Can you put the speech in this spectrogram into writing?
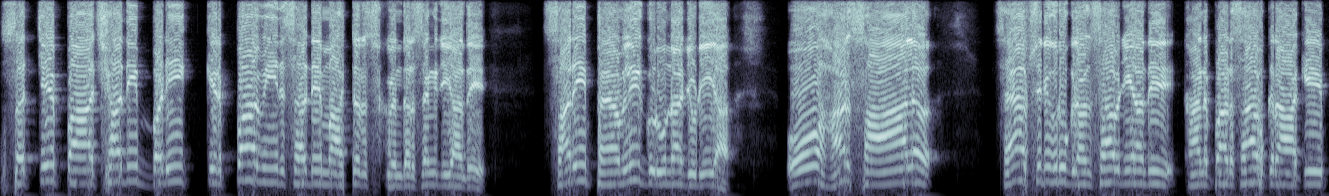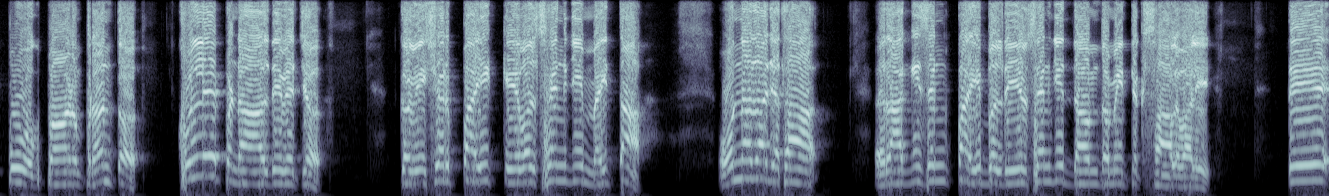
ਸੱਚੇ ਪਾਤਸ਼ਾਹ ਦੀ ਬੜੀ ਕਿਰਪਾ ਵੀਰ ਸਾਡੇ ਮਾਸਟਰ ਸੁਖਵਿੰਦਰ ਸਿੰਘ ਜੀਆਂ ਦੇ। ਸਾਰੀ ਫੈਮਿਲੀ ਗੁਰੂ ਨਾਲ ਜੁੜੀ ਆ। ਉਹ ਹਰ ਸਾਲ ਸਾਹਿਬ ਸ੍ਰੀ ਗੁਰੂ ਗ੍ਰੰਥ ਸਾਹਿਬ ਜੀਆਂ ਦੇ ਖੰਡ ਪਾਠ ਸਾਹਿਬ ਕਰਾ ਕੇ ਭੋਗ ਪਾਉਣ ਉਪਰੰਤ ਖੁੱਲੇ ਪੰਡਾਲ ਦੇ ਵਿੱਚ ਕਵੀਸ਼ਰ ਭਾਈ ਕੇਵਲ ਸਿੰਘ ਜੀ ਮਹਿਤਾ, ਉਹਨਾਂ ਦਾ ਜਥਾ ਰਾਗੀ ਸਿੰਘ ਭਾਈ ਬਲਦੇਵ ਸਿੰਘ ਜੀ ਦਮਦਮੀ ਟਕਸਾਲ ਵਾਲੇ। ਤੇ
